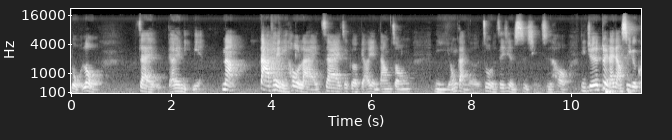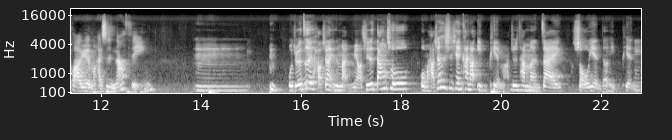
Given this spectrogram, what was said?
裸露在表演里面，那搭配你后来在这个表演当中。你勇敢的做了这件事情之后，你觉得对你来讲是一个跨越吗？还是 nothing？嗯，我觉得这好像也是蛮妙。其实当初我们好像是先看到影片嘛，就是他们在首演的影片，嗯嗯、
